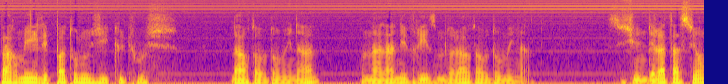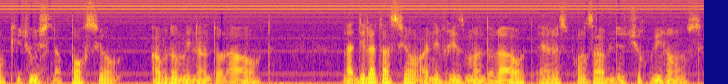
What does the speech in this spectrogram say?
Parmi les pathologies qui touchent l'aorte abdominale, on a l'anévrisme de l'aorte abdominale. C'est une dilatation qui touche la portion abdominale de l'aorte. La dilatation anévrismale de l'aorte est responsable de turbulences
